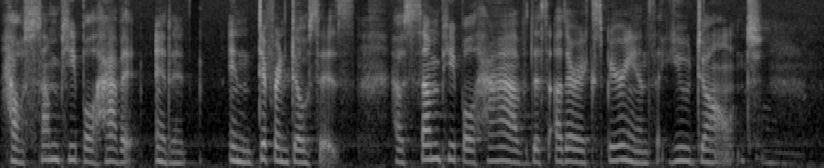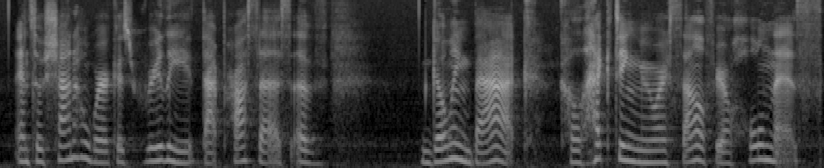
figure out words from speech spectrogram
how some people have it in a, in different doses, how some people have this other experience that you don't. Mm. And so shadow work is really that process of going back, collecting yourself, your wholeness,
